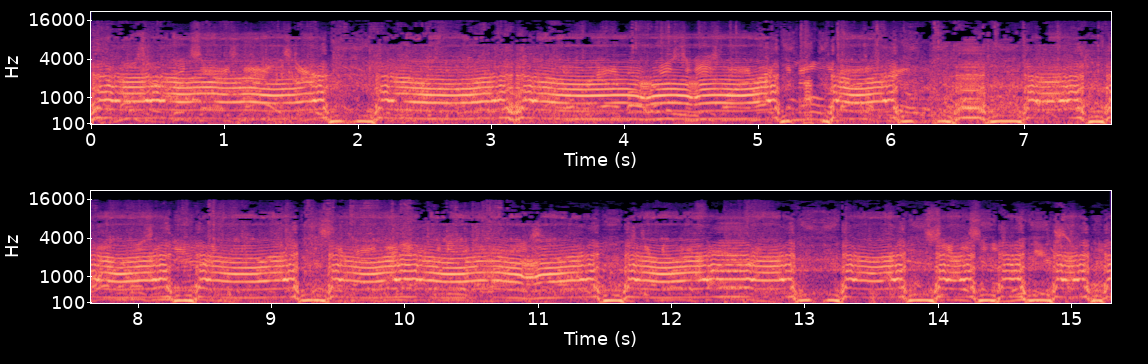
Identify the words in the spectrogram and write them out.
Good sized nails, dude. Forget about Winston, he's lying right in the middle of the battlefield. This in the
